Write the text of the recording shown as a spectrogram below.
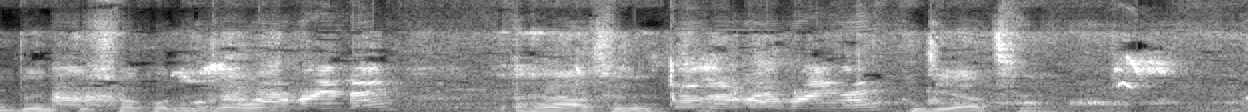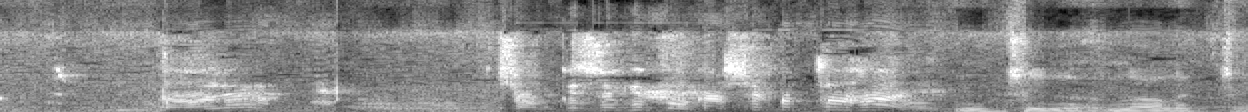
বিএনপি সকলে। জামাত হ্যাঁ আছে। জি আছে। তাহলে সবকিছু কি প্রকাশ্য করতে হয়? জি না না জি।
